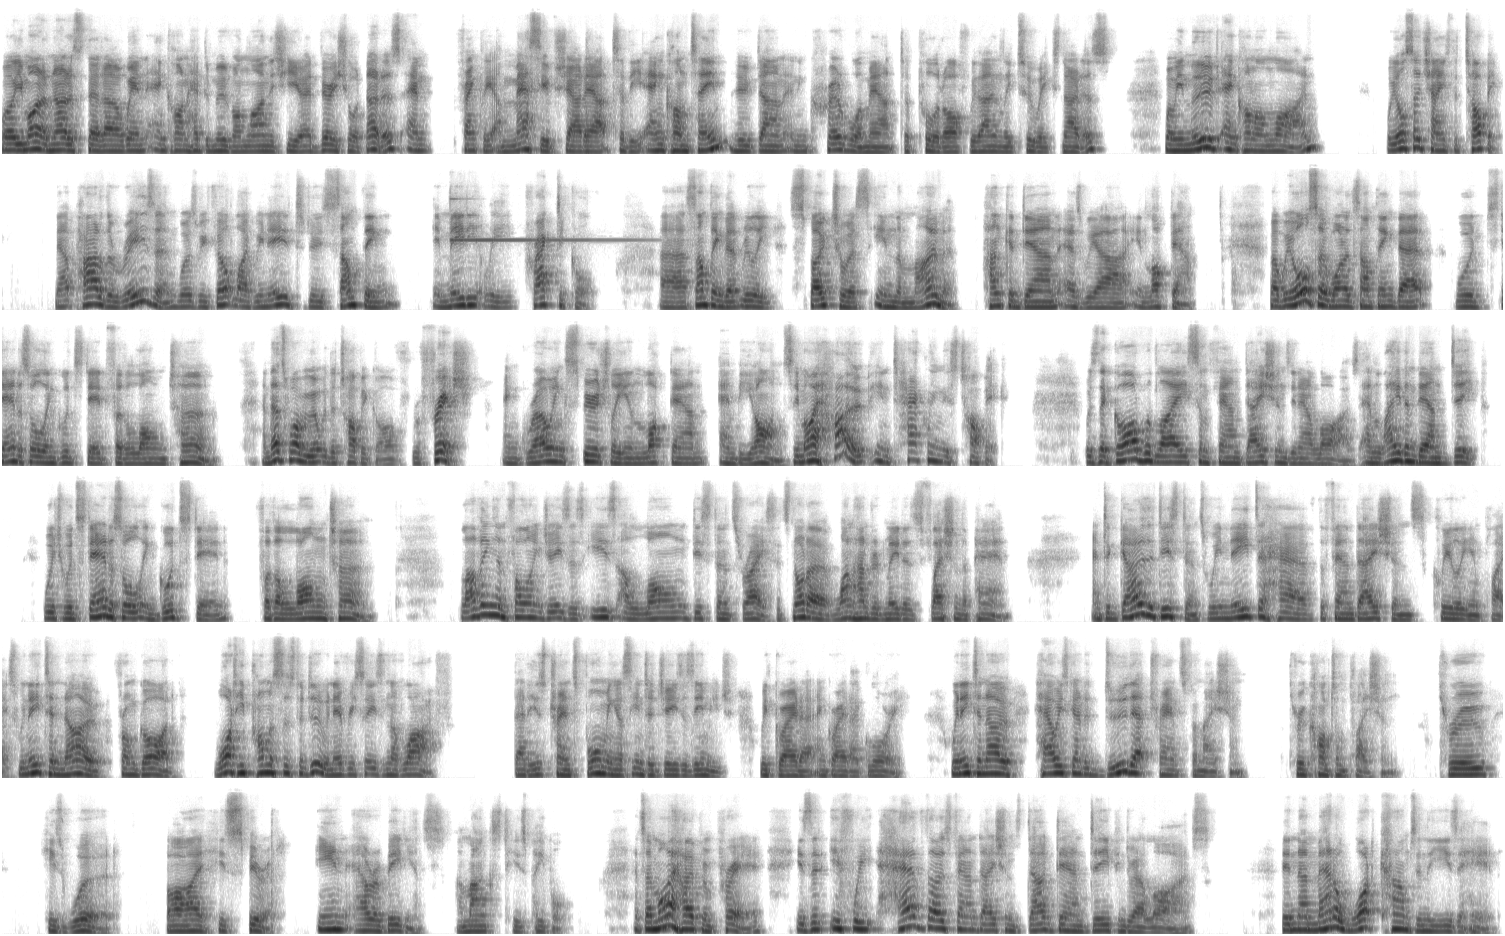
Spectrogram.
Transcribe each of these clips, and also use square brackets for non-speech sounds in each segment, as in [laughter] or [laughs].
Well, you might have noticed that uh, when Ancon had to move online this year at very short notice, and frankly, a massive shout out to the Ancon team who've done an incredible amount to pull it off with only two weeks' notice. When we moved Ancon online, we also changed the topic. Now, part of the reason was we felt like we needed to do something immediately practical, uh, something that really spoke to us in the moment, hunkered down as we are in lockdown. But we also wanted something that would stand us all in good stead for the long term. And that's why we went with the topic of refresh and growing spiritually in lockdown and beyond. See, my hope in tackling this topic was that God would lay some foundations in our lives and lay them down deep, which would stand us all in good stead for the long term. Loving and following Jesus is a long distance race. It's not a 100 meters flash in the pan. And to go the distance, we need to have the foundations clearly in place. We need to know from God what He promises to do in every season of life. That is, transforming us into Jesus' image with greater and greater glory. We need to know how He's going to do that transformation through contemplation, through His word, by His Spirit, in our obedience amongst His people. And so, my hope and prayer is that if we have those foundations dug down deep into our lives, then no matter what comes in the years ahead,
